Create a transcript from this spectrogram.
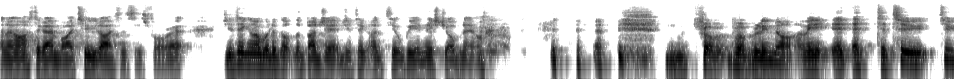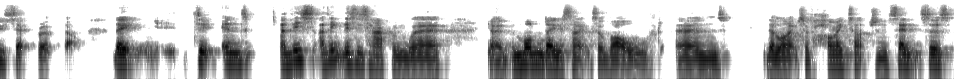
and I asked to go and buy two licenses for it, do you think I would have got the budget? Do you think I'd still be in this job now? Probably not. I mean, it, it, to two two separate. They to, and and this I think this has happened where you know the modern data stacks evolved and the likes of Hightouch and Census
